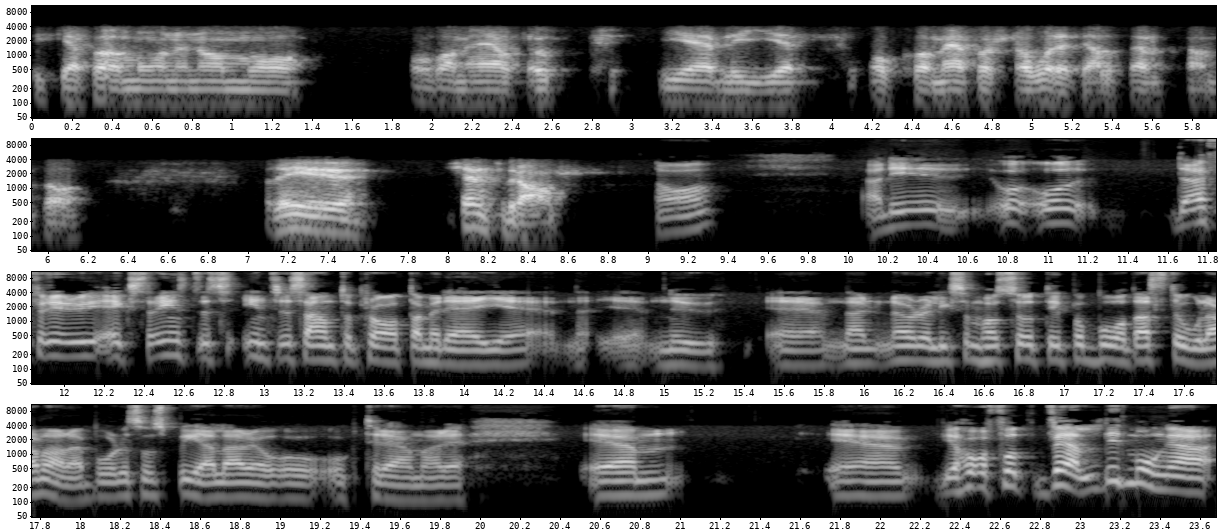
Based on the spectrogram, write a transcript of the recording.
fick jag förmånen om att, att vara med och ta upp Gävle IF och vara med första året i allsvenskan. Så, så det är ju, känns bra. Ja, ja det, och, och därför är det extra intressant att prata med dig eh, eh, nu. Eh, när, när du liksom har suttit på båda stolarna, där, både som spelare och, och tränare. Ehm, vi har fått väldigt många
